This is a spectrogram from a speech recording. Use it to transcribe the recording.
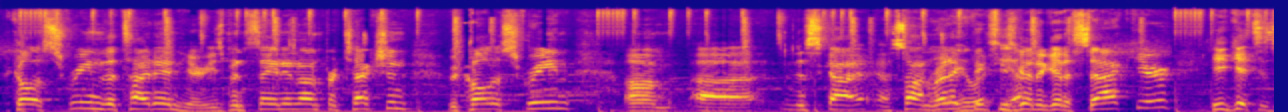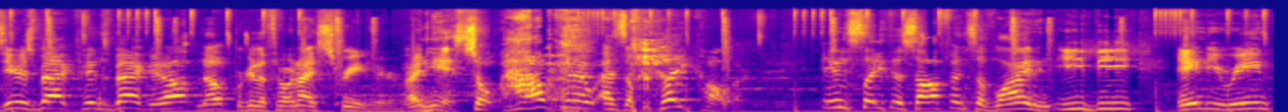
We call a screen to the tight end here. He's been saying it on protection. We call a screen. Um, uh, this guy, Haason Reddick, thinks he's going to get a sack here. He gets his ears back, pins back, and oh, nope, we're going to throw a nice screen here, right? Yes. So how can I, as a play caller, insulate this offensive line? And EB, Andy Reid,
